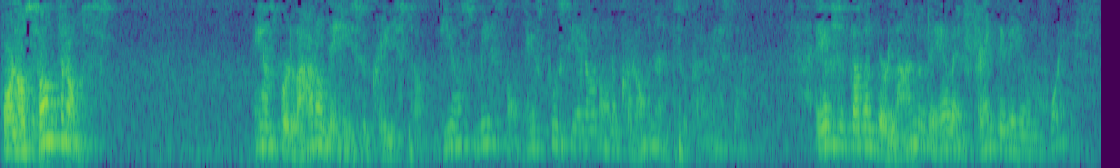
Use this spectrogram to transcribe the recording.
por nosotros. Ellos burlaron de Jesucristo, Dios mismo. Ellos pusieron una corona en su cabeza. Ellos estaban burlando de Él en frente de un juez.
